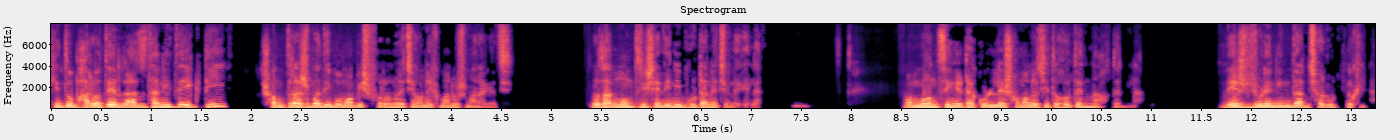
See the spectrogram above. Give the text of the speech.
কিন্তু ভারতের রাজধানীতে একটি সন্ত্রাসবাদী বোমা বিস্ফোরণ হয়েছে, অনেক মানুষ মারা গেছে। প্রধানমন্ত্রী সেদিনই ভুটানে চলে গেলেন। মনমোহন সিং এটা করলে সমালোচিত হতেন না হতেন না। দেশ জুড়ে নিন্দার ঝড় উঠল কিনা?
